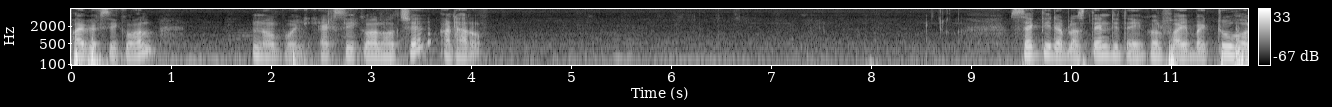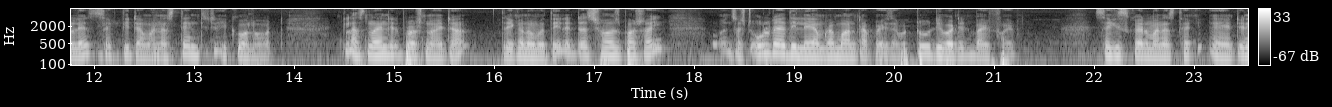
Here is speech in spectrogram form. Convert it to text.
ফাইভ এক্স ইকুয়াল নব্বই। এক্স ইকুয়াল হচ্ছে আঠারো। Sec theta plus tan theta equal five by two হলে sec theta minus tan theta equal what class নাইনের প্রশ্ন এটা ত্রিকোণমিতির এটা সহজ ভাষায় জাস্ট উল্টায় দিলে আমরা মানটা পেয়ে যাব two divided by five sec square minus থেকে tan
